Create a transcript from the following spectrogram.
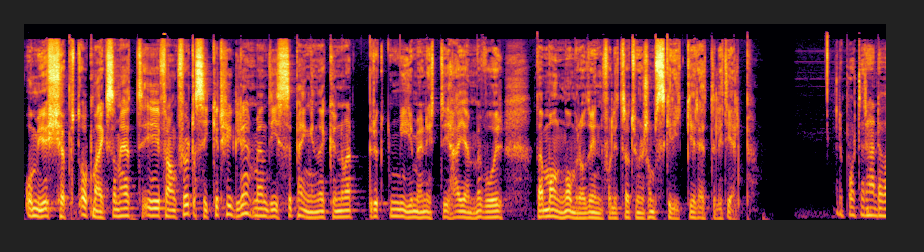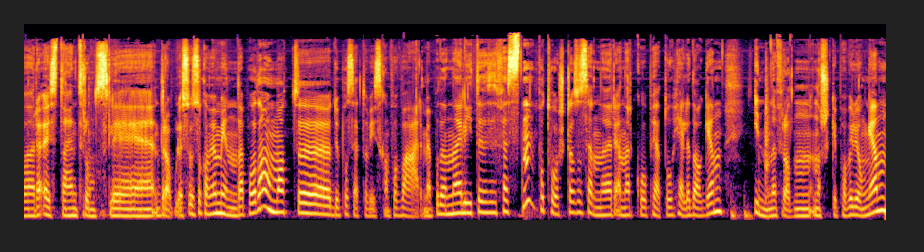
og, mye kjøpt oppmerksomhet i Frankfurt er sikkert hyggelig, men disse pengene kunne vært brukt mye mer nyttig her hjemme, hvor det er mange områder innenfor litteraturen som skriker etter litt hjelp. Reporter her, det var Øystein Tronsli Drabløs. Og så kan vi jo minne deg på da, om at eh, du på sett og vis kan få være med på denne elitefesten. På torsdag så sender NRK P2 hele dagen inne fra den norske paviljongen,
